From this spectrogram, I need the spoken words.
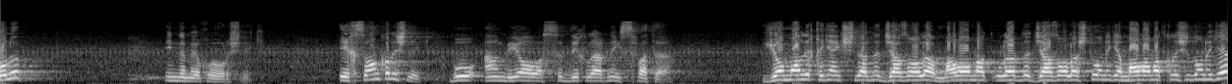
bo'lib indamay qo'yaverishlik. Ihson qilishlik bu anbiyo va siddiqlarning sifati. Yomonlik qilgan kishilarni jazolab, malomat ularni jazolashni o'rniga malomat qilishni o'rniga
